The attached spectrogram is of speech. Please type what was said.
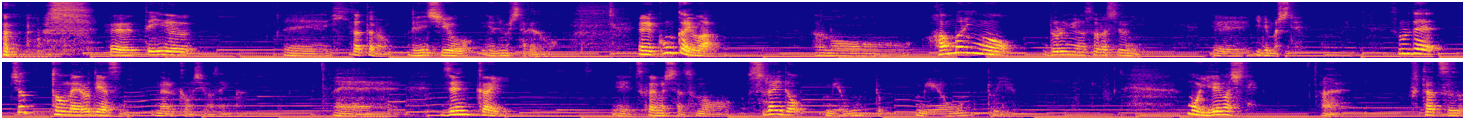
えー、っていう、えー、弾き方の練習をやりましたけども、えー、今回はあのー、ハンマリングをドレミファソラシドに、えー、入れましてそれでちょっとメロディアスになるかもしれませんが、えー、前回、えー、使いましたそのスライドミョンとミョンというもう入れまして、はい、2つ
